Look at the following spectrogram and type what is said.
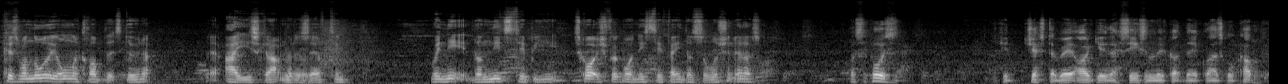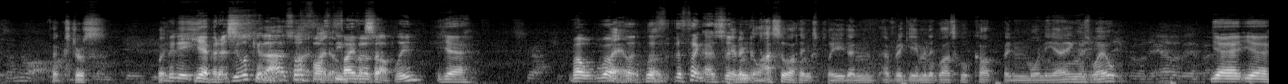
because we're not the only club that's doing it, i.e. scrapping the mm-hmm. reserve team. We need there needs to be Scottish football needs to find a solution to this. I suppose you could just about argue this season we've got the Glasgow Cup fixtures. Which, But it, Yeah, but if it's- you look at that, it's all I- I first team Five or players are playing. Yeah. Well, well, Well, the, well, the, the thing is, that Kevin when- Galasso, I think's played in every game in the Glasgow Cup, and Moniang as well. yeah, yeah.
